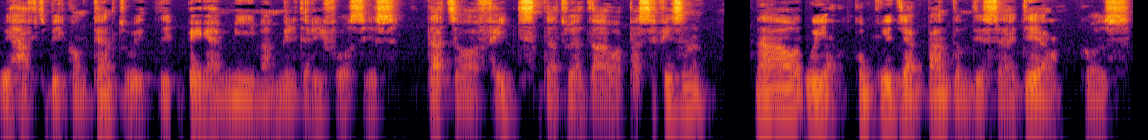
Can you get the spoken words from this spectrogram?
We have to be content with the bare minimum military forces. That's our fate. That's our pacifism. Now we completely abandon this idea because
